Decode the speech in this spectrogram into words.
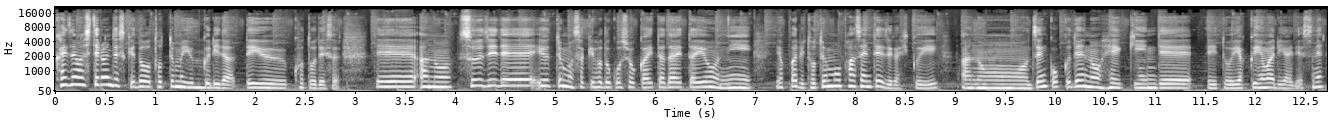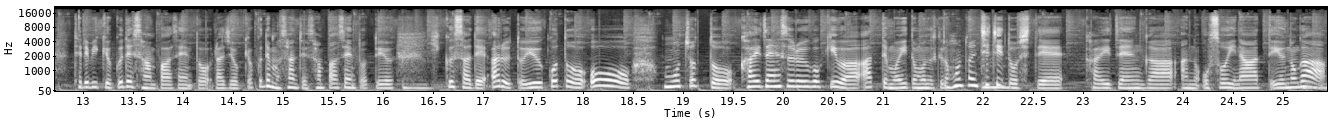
改善はしてるんですけどとってもゆっくりだっていうことです。であの数字で言っても先ほどご紹介いただいたようにやっぱりとてもパーセンテージが低い。あの、全国での平均で、えーと、役員割合ですね。テレビ局で3%ラジオ局でも3.3%っていう低さであるということをもうちょっと改善する動きはあってもいいと思うんですけど本当に父として改善が、あの遅いなっていうのが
